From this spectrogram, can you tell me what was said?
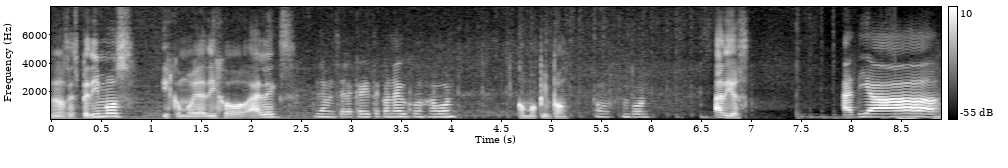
Nos despedimos y como ya dijo Alex, Lávense la carita con y con jabón. como ping pong. Con jabón. Adiós. Adiós.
